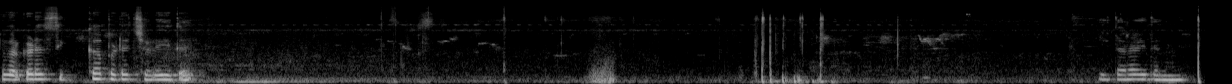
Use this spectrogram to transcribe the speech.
ಹೊರಗಡೆ ಸಿಕ್ಕಾಪಟ್ಟೆ ಚಳಿ ಇದೆ. ಈ ಥರ ಇದೆ ನೋಡಿ.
